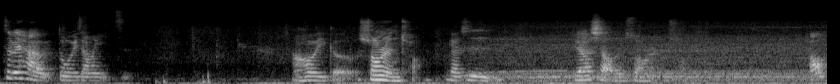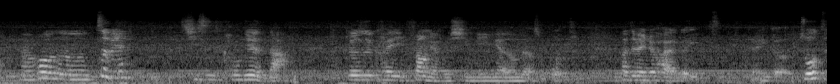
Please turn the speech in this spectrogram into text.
这边还有多一张椅子，然后一个双人床，应该是比较小的双人床。好，然后呢，这边其实空间很大，就是可以放两个行李，应该都没有什么问题。它这边就还有一个椅子的一个桌子，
